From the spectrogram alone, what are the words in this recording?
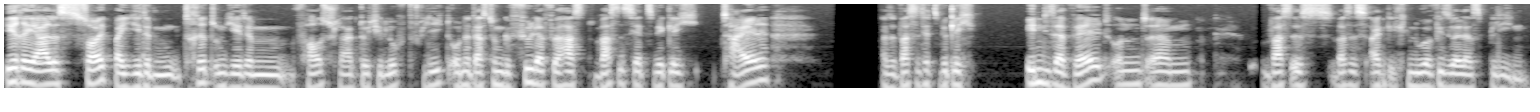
irreales Zeug bei jedem Tritt und jedem Faustschlag durch die Luft fliegt, ohne dass du ein Gefühl dafür hast, was ist jetzt wirklich Teil, also was ist jetzt wirklich in dieser Welt und ähm, was ist, was ist eigentlich nur visuelles Bliegen.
